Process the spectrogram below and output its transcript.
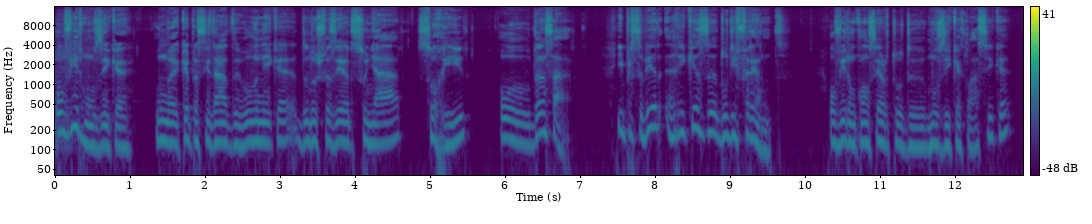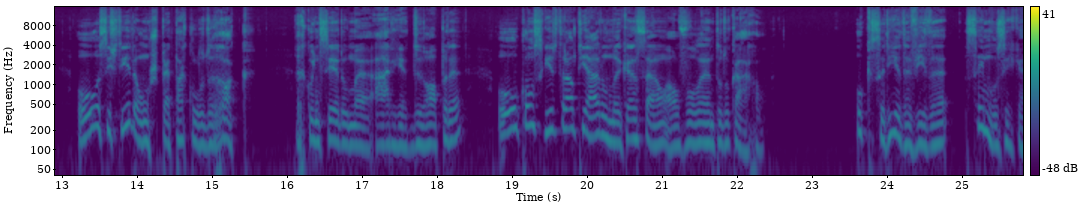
Ouvir música, uma capacidade única de nos fazer sonhar, sorrir ou dançar e perceber a riqueza do diferente. Ouvir um concerto de música clássica ou assistir a um espetáculo de rock. Reconhecer uma área de ópera ou conseguir trautear uma canção ao volante do carro. O que seria da vida sem música?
